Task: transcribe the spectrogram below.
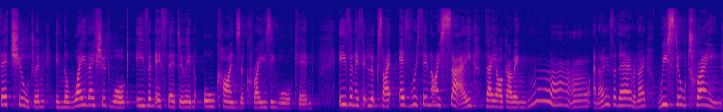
their children in the way they should walk, even if they're doing all kinds of crazy walking. Even if it looks like everything I say, they are going mm, and over there and over. We still train.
